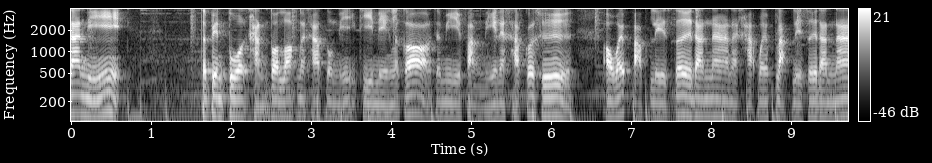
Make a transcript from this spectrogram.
ด้านนี้จะเป็นตัวขันตัวล็อกนะครับ ตรงนี้อีกทีหนึ่งแล้วก็จะมีฝั่งนี้นะครับก็คือเอาไว้ปรับเลเซอร์ด้านหน้านะครับ ไว้ปรับเลเซอร์ด้านหน้า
